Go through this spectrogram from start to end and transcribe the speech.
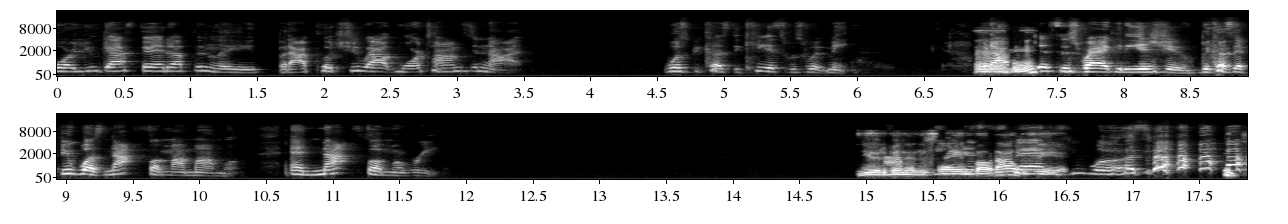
or you got fed up and leave, but I put you out more times than not, was because the kids was with me. But mm-hmm. I was just as raggedy as you. Because if it was not for my mama and not for Marie, you would have been in the same boat I was in. Was.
